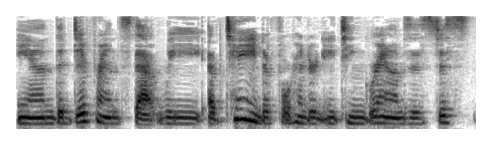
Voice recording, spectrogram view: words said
And the difference that we obtained of 418 grams is just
